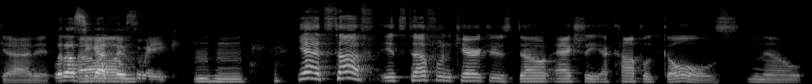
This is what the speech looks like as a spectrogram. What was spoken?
got it. What else you got this Um, week? hmm Yeah, it's tough. It's tough when characters don't actually accomplish goals. You know,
